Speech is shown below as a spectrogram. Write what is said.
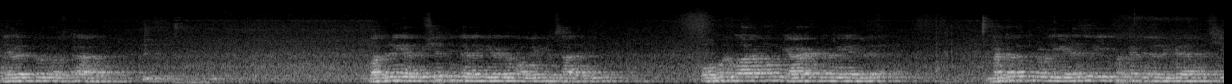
अनेवरकु नमस्कार. மதுரை அபிஷேகத்தின் அறிஞர்கள் மௌலிக் பிரசாதன் ஒவ்வொரு வாரமும் வியாழக்கிழமை என்று மண்டபத்தினுடைய இடதுகை பக்கத்தில் இருக்கிற ஸ்ரீ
